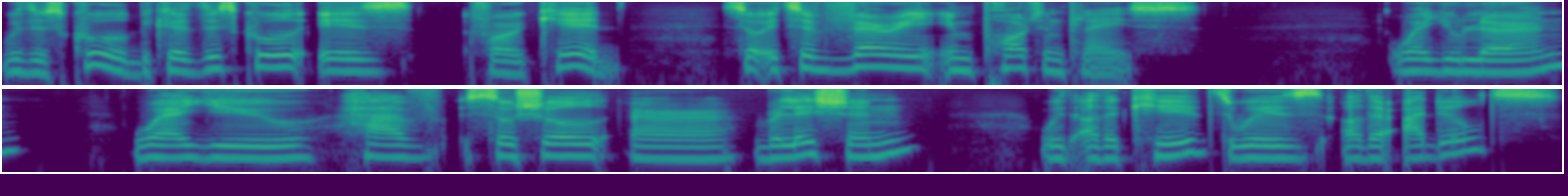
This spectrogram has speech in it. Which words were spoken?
with the school because this school is for a kid. So it's a very important place where you learn, where you have social uh, relation with other kids, with other adults,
